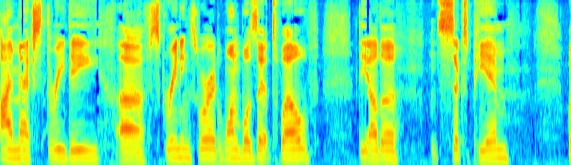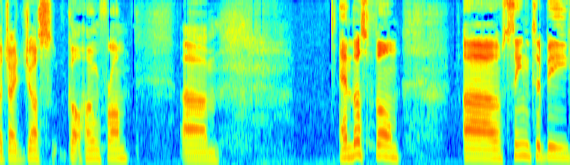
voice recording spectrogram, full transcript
IMAX 3D uh, screenings for it. One was at 12, the other 6 p.m., which I just got home from. Um, and this film uh, seemed to be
